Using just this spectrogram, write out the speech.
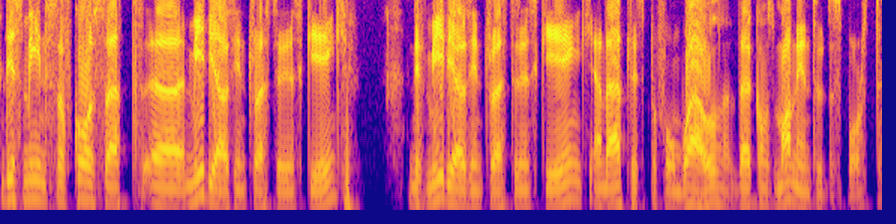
this means, of course, that uh, media is interested in skiing. And if media is interested in skiing and athletes perform well, there comes money into the sport.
